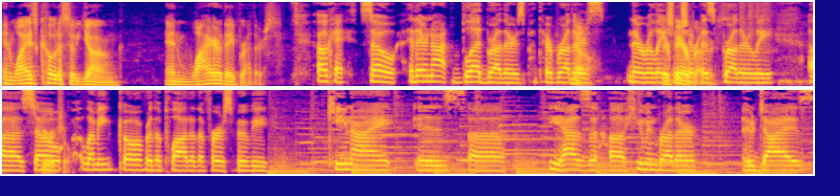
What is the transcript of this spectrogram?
and why is Koda so young, and why are they brothers? Okay, so they're not blood brothers, but they're brothers. Their relationship brothers. is brotherly. Uh, so Spiritual. let me go over the plot of the first movie. Kenai is uh, he has a, a human brother who dies,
